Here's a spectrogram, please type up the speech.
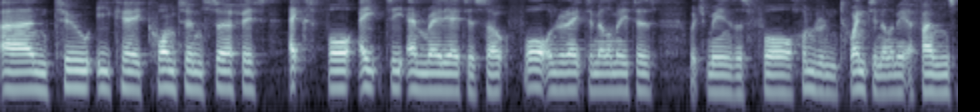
and two EK Quantum Surface X480M radiators, so 480 millimeters which means there's 420 millimeter fans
